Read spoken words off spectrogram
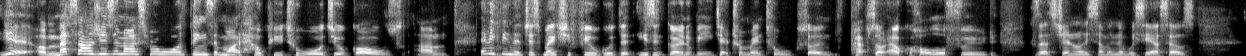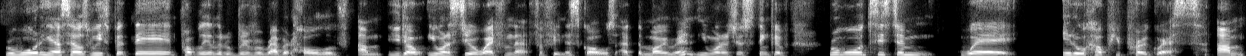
yeah, a massage is a nice reward, things that might help you towards your goals. Um, anything that just makes you feel good that isn't going to be detrimental. So perhaps not alcohol or food, because that's generally something that we see ourselves rewarding ourselves with, but they're probably a little bit of a rabbit hole of um, you don't you want to steer away from that for fitness goals at the moment. You want to just think of reward system where it'll help you progress. Um,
